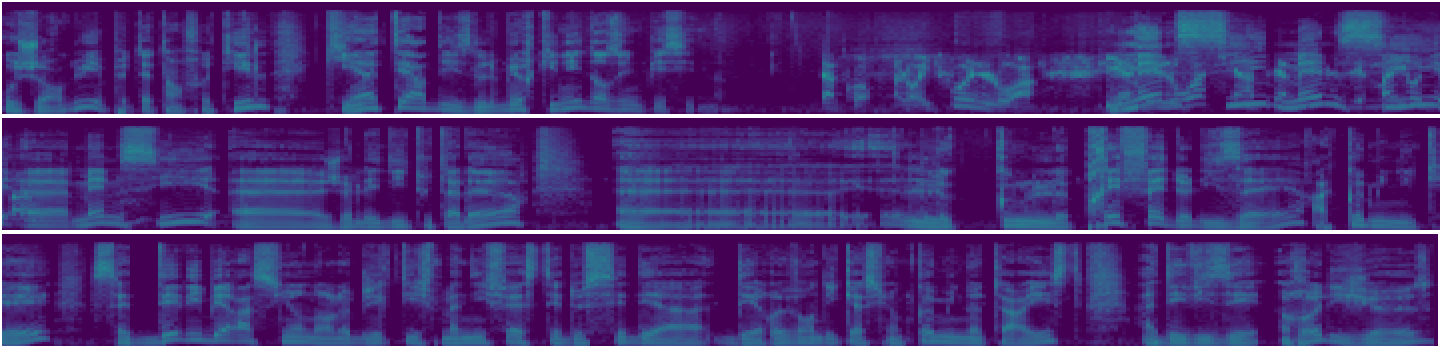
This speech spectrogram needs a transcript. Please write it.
aujourd'hui, et peut-être en faut-il, qui interdise le burkini dans une piscine. D'accord. Alors il faut une loi. Il y a des Même lois si, même si, euh, même si, euh, je l'ai dit tout à l'heure, euh, le, préfet de l'Isère a communiqué cette délibération dans l'objectif manifeste et de céder à des revendications communautaristes à des visées religieuses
